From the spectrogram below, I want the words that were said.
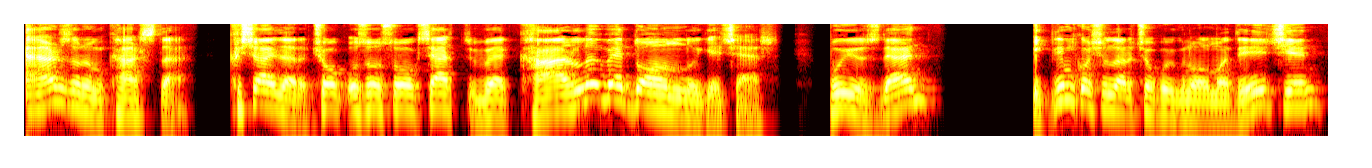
Erzurum Kars'ta kış ayları çok uzun soğuk sert ve karlı ve donlu geçer. Bu yüzden iklim koşulları çok uygun olmadığı için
